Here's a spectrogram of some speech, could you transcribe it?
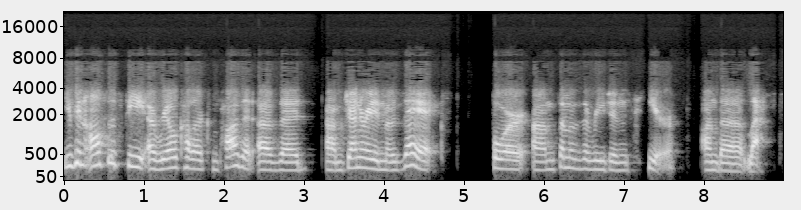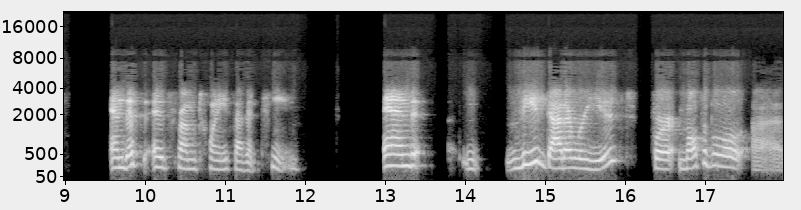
You can also see a real color composite of the um, generated mosaics for um, some of the regions here on the left. And this is from 2017. And these data were used for multiple uh,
